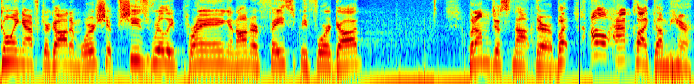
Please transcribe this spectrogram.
going after God in worship. She's really praying and on her face before God. But I'm just not there. But I'll act like I'm here.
